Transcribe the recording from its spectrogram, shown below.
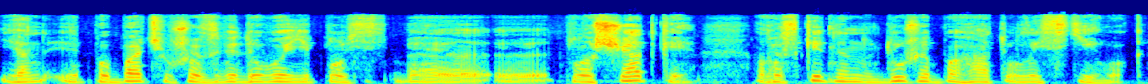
я е, побачив, що з видової е, е, площадки розкидано дуже багато листівок.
